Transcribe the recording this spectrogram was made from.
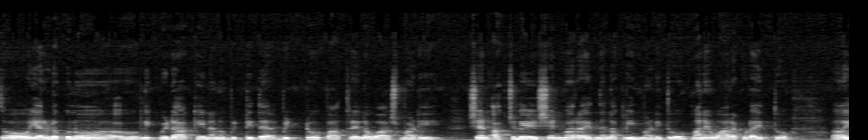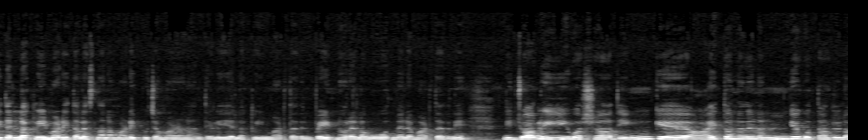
ಸೊ ಎರಡಕ್ಕೂ ಲಿಕ್ವಿಡ್ ಹಾಕಿ ನಾನು ಬಿಟ್ಟಿದ್ದೆ. ಬಿಟ್ಟು ಪಾತ್ರೆ ಎಲ್ಲ ವಾಶ್ ಮಾಡಿ, ಶನ್ ಆ್ಯಕ್ಚುಲಿ ಶನಿವಾರ ಇದನ್ನೆಲ್ಲ ಕ್ಲೀನ್ ಮಾಡಿದ್ದು. ಮನೆ ವಾರ ಕೂಡ ಇತ್ತು. ಇದೆಲ್ಲ ಕ್ಲೀನ್ ಮಾಡಿ ತಲೆ ಸ್ನಾನ ಮಾಡಿ ಪೂಜೆ ಮಾಡೋಣ ಅಂತೇಳಿ ಎಲ್ಲ ಕ್ಲೀನ್ ಮಾಡ್ತಾಯಿದ್ದೀನಿ ಪೇಂಟ್ನವರೆಲ್ಲ ಹೋದ್ಮೇಲೆ ಮಾಡ್ತಾಯಿದ್ದೀನಿ ನಿಜವಾಗ್ಲೂ ಈ ವರ್ಷ ಅದು ಹೆಂಗೆ ಆಯಿತು ಅನ್ನೋದೇ ನನಗೆ ಗೊತ್ತಾಗಲಿಲ್ಲ.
